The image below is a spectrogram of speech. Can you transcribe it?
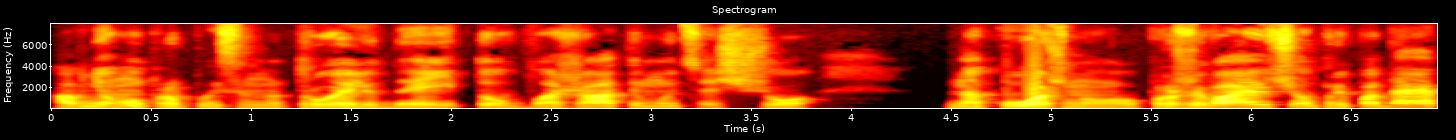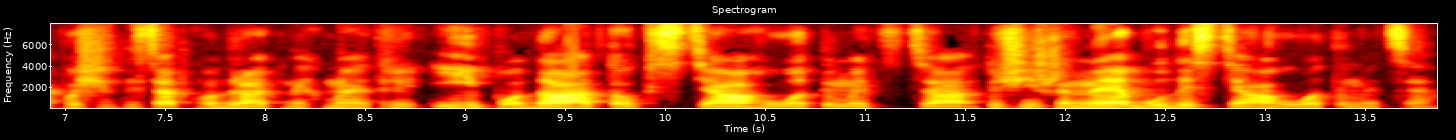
а в ньому прописано троє людей, то вважатимуться, що на кожного проживаючого припадає по 60 квадратних метрів, і податок стягуватиметься, точніше, не буде стягуватиметься.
